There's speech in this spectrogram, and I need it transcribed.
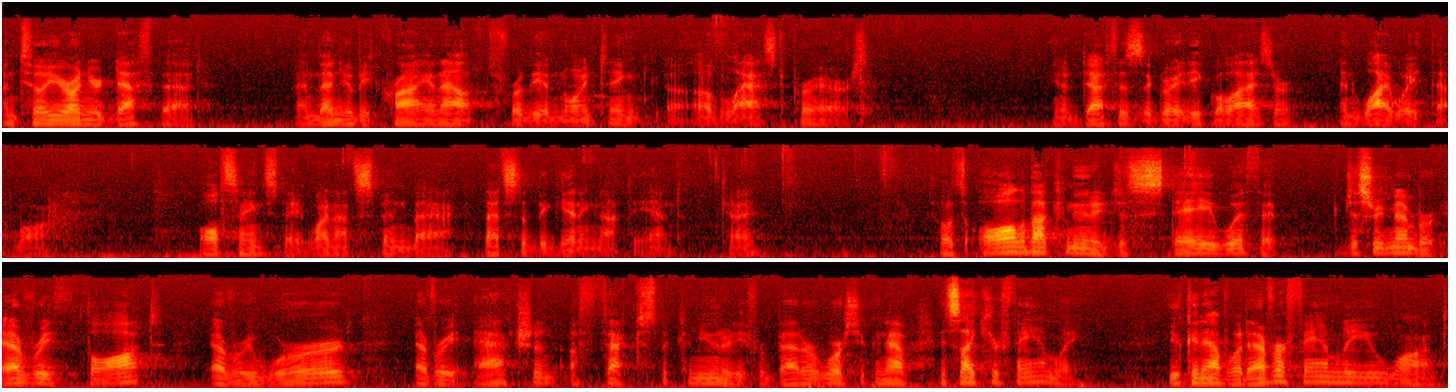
Until you're on your deathbed. And then you'll be crying out for the anointing uh, of last prayers. You know, death is the great equalizer, and why wait that long? All Saints' Day, why not spin back? That's the beginning, not the end. Okay? So it's all about community. Just stay with it. Just remember every thought, every word, every action affects the community for better or worse. You can have, it's like your family. You can have whatever family you want.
